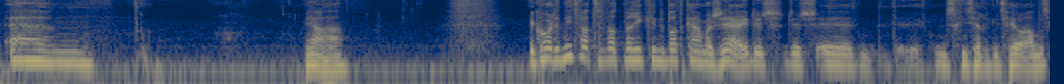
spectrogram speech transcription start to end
Ehm, ja. Ik hoorde niet wat, wat Marieke in de badkamer zei. Dus, dus eh, misschien zeg ik iets heel anders.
